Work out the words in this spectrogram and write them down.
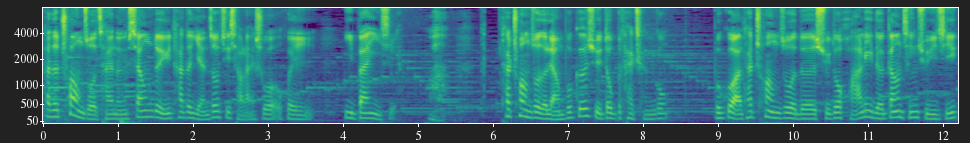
他的创作才能相对于他的演奏技巧来说会一般一些啊。他创作的两部歌剧都不太成功。不过啊，他创作的许多华丽的钢琴曲以及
